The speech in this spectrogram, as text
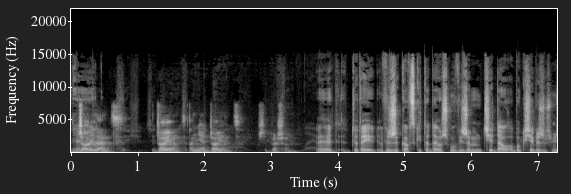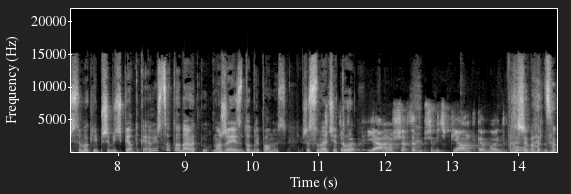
Joyland. Joyant, a nie Joyant. Przepraszam. E, tutaj Wyżykowski Tadeusz mówi, żebym cię dał obok siebie, żebyśmy sobie mogli przybić piątkę. Wiesz co, to nawet może jest dobry pomysł. Przesunę cię tu. ja muszę wtedy przybić piątkę, Wojtku. Proszę bardzo.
